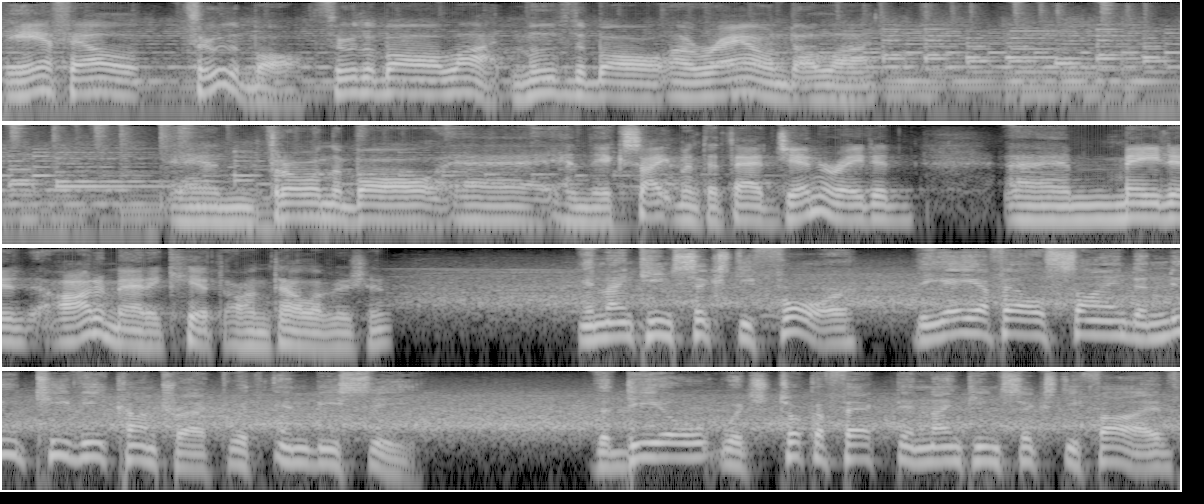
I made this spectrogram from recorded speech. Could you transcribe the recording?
The AFL threw the ball, threw the ball a lot, moved the ball around a lot. And throwing the ball uh, and the excitement that that generated uh, made it automatic hit on television. In 1964, the AFL signed a new TV contract with NBC. The deal, which took effect in 1965,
